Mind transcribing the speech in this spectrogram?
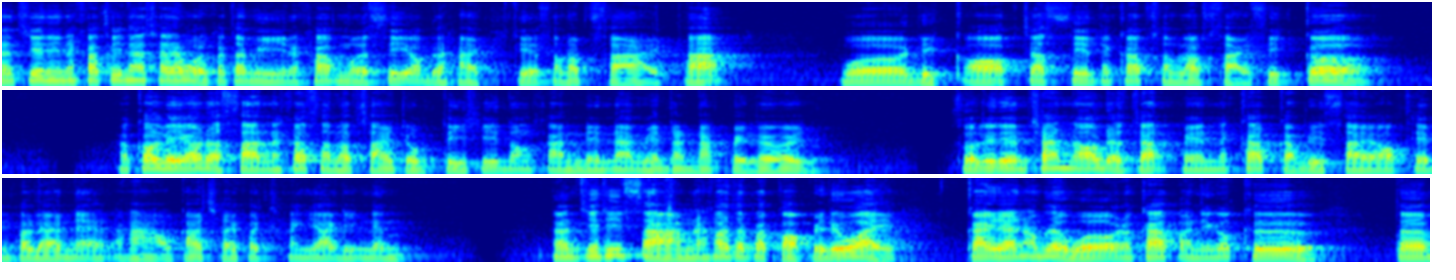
ดันเจียนนี้นะครับที่น่าใช้ทั้งหมดก็จะมีนะครับ Mercy of the High Priestess สำหรับสายพระ Verdict of Justice นะครับสำหรับสาย Seeker แล้วก็ Lay of the Sun นะครับสำหรับสายโจมตีที่ต้องการเน้นดาเมจหนักๆไปเลย ส่วน Redemption of the Judgment นะครับกับ Design of Temperance เนี่ยหาโอกาสใช้ค่อนข้างยากนิดนึงดันเจียนที่3นะครับจะประกอบไปด้วย Guidance of the World นะครับอันนี้ก็คือเติม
